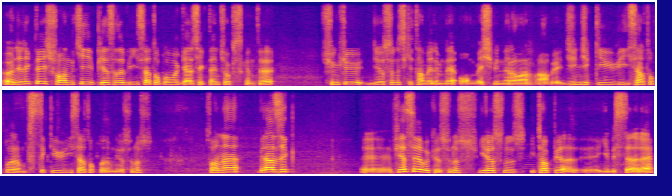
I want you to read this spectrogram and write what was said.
Öncelikle şu anki piyasada bilgisayar toplamak gerçekten çok sıkıntı. Çünkü diyorsunuz ki tam elimde 15 bin lira var. Abi cincik gibi bilgisayar toplarım, fıstık gibi bilgisayar toplarım diyorsunuz. Sonra birazcık e, piyasaya bakıyorsunuz. Giriyorsunuz İtopya e, gibi sitelere.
